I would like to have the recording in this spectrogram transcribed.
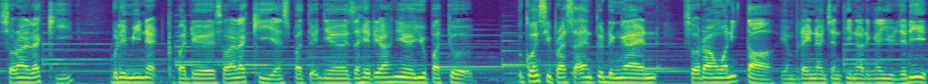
Seorang lelaki Boleh minat kepada Seorang lelaki Yang sepatutnya Zahiriahnya You patut Berkongsi perasaan tu dengan Seorang wanita Yang berlainan jantina dengan you. Jadi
